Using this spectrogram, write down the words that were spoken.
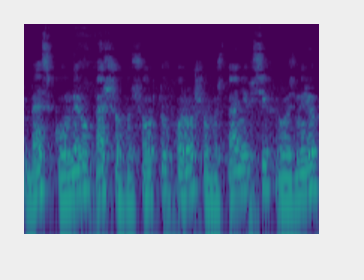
без коміру першого сорту в хорошому стані всіх розмірів.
